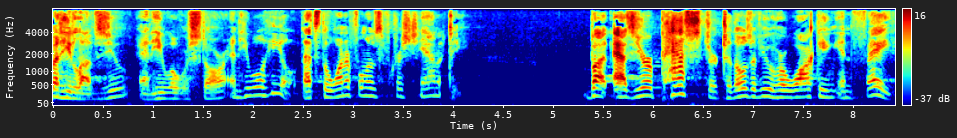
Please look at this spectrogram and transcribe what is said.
But He loves you, and He will restore, and He will heal. That's the wonderful news of Christianity. But as your pastor, to those of you who are walking in faith,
